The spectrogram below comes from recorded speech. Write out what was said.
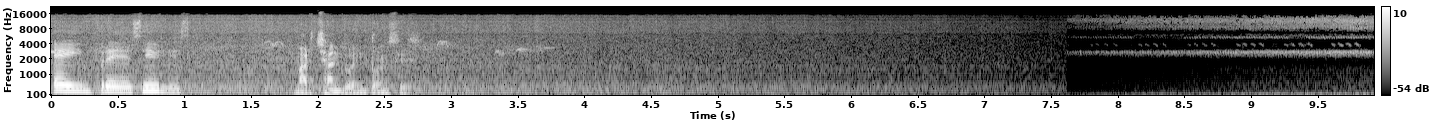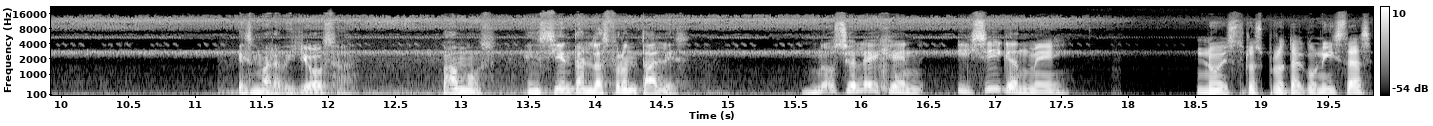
e impredecibles. Marchando entonces. Es maravillosa. Vamos, enciendan las frontales. No se alejen y síganme. Nuestros protagonistas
